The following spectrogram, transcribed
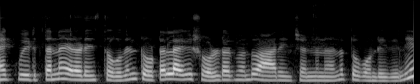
ನೆಕ್ ಬಿಡ್ತನ್ನು ಎರಡು ಇಂಚ್ ತೊಗೊಂಡಿನಿ ಟೋಟಲ್ ಆಗಿ ಶೋಲ್ಡರ್ ಬಂದು ಆರು ಇಂಚನ್ನು ನಾನು ತೊಗೊಂಡಿದ್ದೀನಿ.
